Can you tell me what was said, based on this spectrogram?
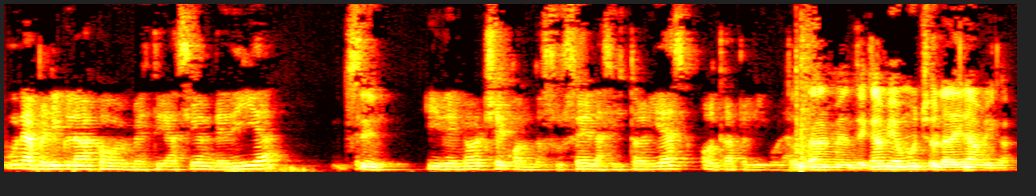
Una película más como investigación de día Sí, y de noche cuando suceden las historias, otra película. totalmente. Cambia mucho la dinámica.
